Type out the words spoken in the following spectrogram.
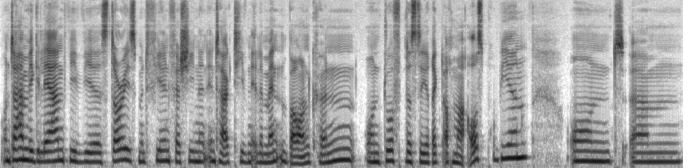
Und da haben wir gelernt, wie wir Stories mit vielen verschiedenen interaktiven Elementen bauen können und durften das direkt auch mal ausprobieren. Und ähm,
